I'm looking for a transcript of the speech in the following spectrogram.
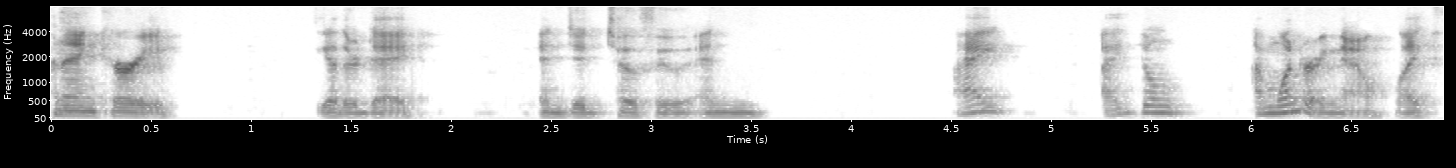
Penang curry the other day and did tofu, and I I don't. I'm wondering now, like,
